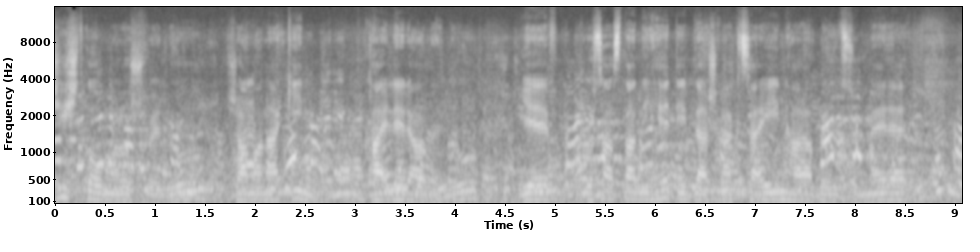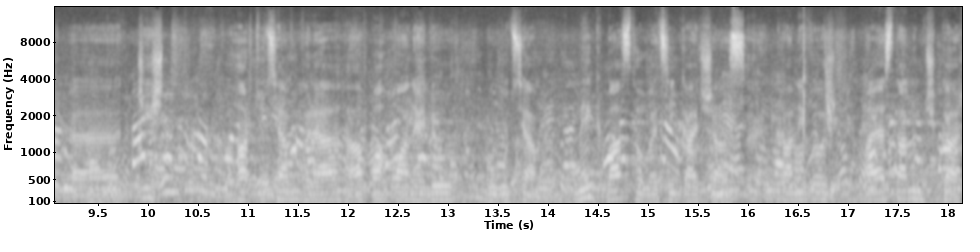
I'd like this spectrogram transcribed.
ճիշտ կողմնորոշվելու, ժամանակին քայլեր անելու եւ Ռուսաստանի հետ իր դաշնակցային հարաբերությունները ճիշտ հարթության վրա պահպանելու ուղղությամբ։ Մենք բաց թողեցինք այդ շանսը, քանի որ Հայաստանում չկար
